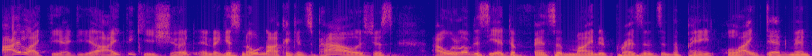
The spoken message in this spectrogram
I like the idea. I think he should, and I guess no knock against Pau. It's just I would love to see a defensive-minded presence in the paint like Dedmon,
